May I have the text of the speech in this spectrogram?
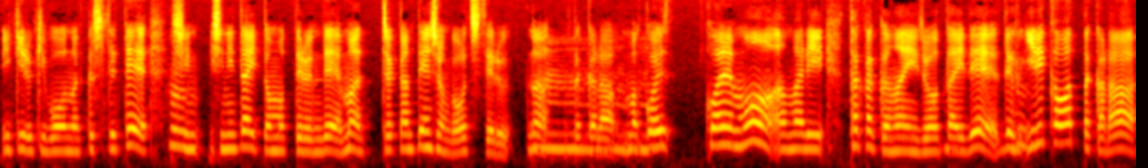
生きる希望をなくしてて、し死にたいと思ってるんでまあ若干テンションが落ちてる。なうん。だからまあ声声もあまり高くない状態でで入れ替わったから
